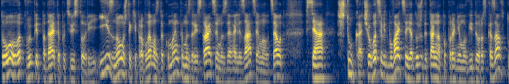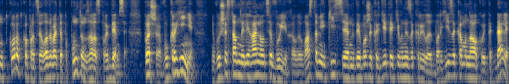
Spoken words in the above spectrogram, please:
то от ви підпадаєте по цю історію. І знову ж таки проблема з документами, з реєстраціями, з легалізаціями. Оце от вся штука. Чого це відбувається? Я дуже детально в попередньому відео розказав. Тут коротко про це, але давайте по пунктам зараз пройдемося. Перше, в Україні. Ви щось там нелегально оце виїхали. У вас там якісь, е, не дай Боже, кредити, які вони закрили, борги за комуналку і так далі.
